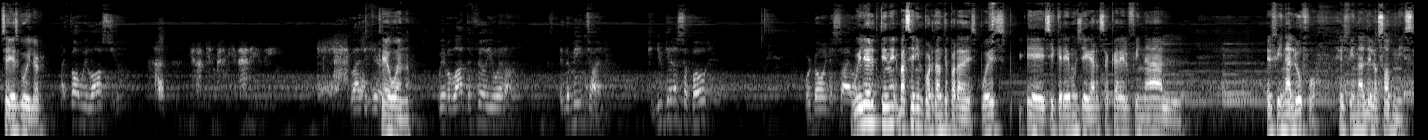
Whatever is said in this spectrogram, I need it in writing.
Sí, es Wheeler. I thought we lost you. You're not getting rid of me that easy. Glad to hear Qué bueno. We have a lot to fill you in on. In the meantime, can you get us a boat? Wheeler tiene, va a ser importante para después eh, si queremos llegar a sacar el final. El final UFO, el final de los ovnis.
